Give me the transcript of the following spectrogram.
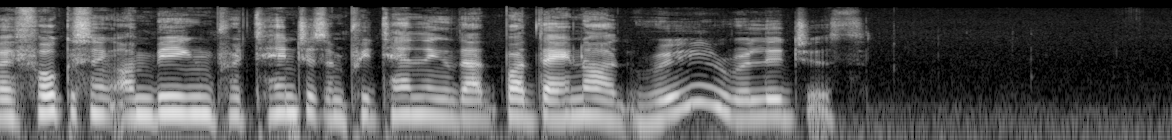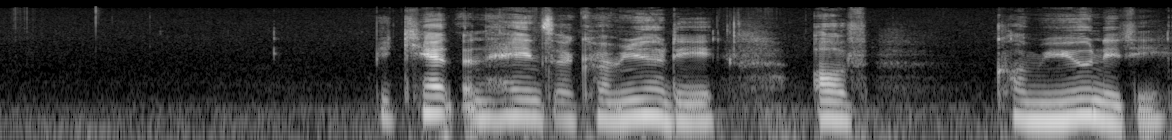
by focusing on being pretentious and pretending that, but they're not really religious. We can't enhance a community of community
